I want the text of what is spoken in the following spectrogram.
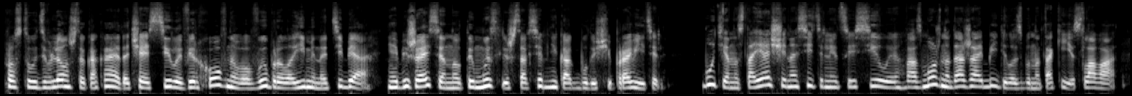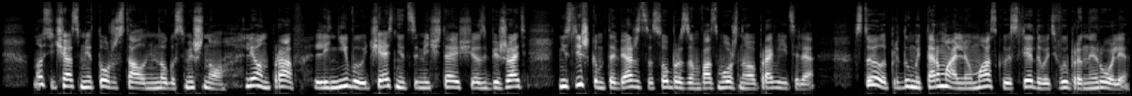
Просто удивлен, что какая-то часть силы Верховного выбрала именно тебя. Не обижайся, но ты мыслишь совсем не как будущий правитель. Будь я настоящей носительницей силы, возможно, даже обиделась бы на такие слова. Но сейчас мне тоже стало немного смешно. Леон прав, ленивая участница, мечтающая сбежать, не слишком-то вяжется с образом возможного правителя. Стоило придумать нормальную маску и следовать выбранной роли.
